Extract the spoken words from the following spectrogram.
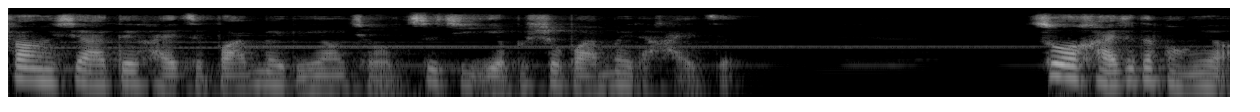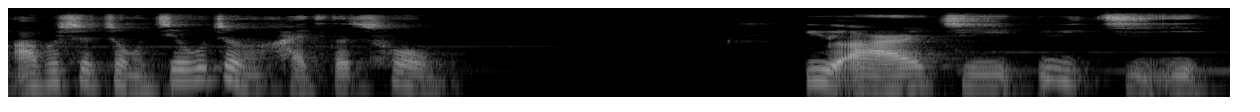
放下对孩子完美的要求，自己也不是完美的孩子。做孩子的朋友，而不是总纠正孩子的错误。育儿及育己。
